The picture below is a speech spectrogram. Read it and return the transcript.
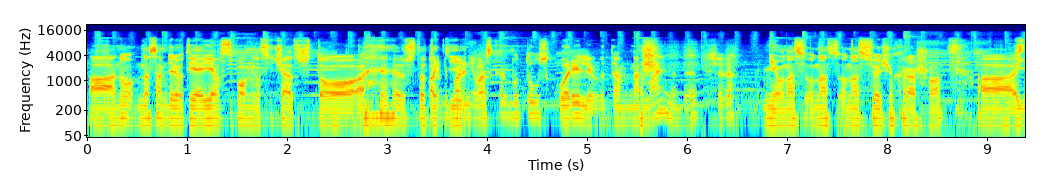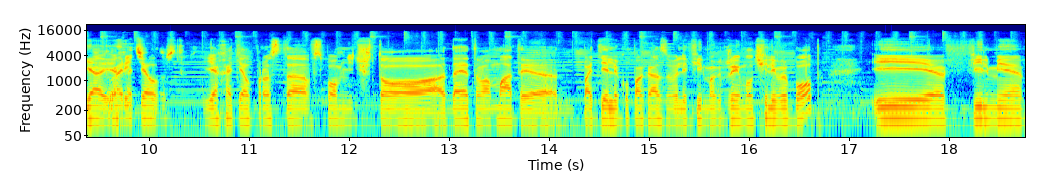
А, ну, на самом деле, вот я, я вспомнил сейчас, что, что Парни, такие... парни, вас как будто ускорили. Вы там нормально, да? Все? Не, у нас, у нас, у нас все очень хорошо. А, я, я, хотел, просто. я хотел просто вспомнить, что до этого маты по телеку показывали в фильмах «Джей Молчаливый Боб» и в фильме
